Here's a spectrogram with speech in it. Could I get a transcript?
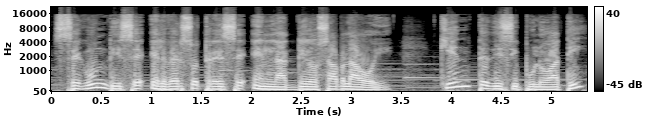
Según dice el verso 13 en la Dios habla hoy. ¿Quién te discipuló a ti?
